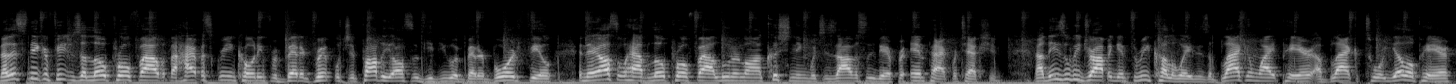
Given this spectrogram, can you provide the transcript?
Now, this sneaker features a low profile with a hyperscreen coating for better grip, which should probably also give you a better board feel. And they also have low profile Lunarlon cushioning, which is obviously there for impact protection. Now, these will be dropping in three colorways. There's a black and white pair, a black tour yellow pair,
